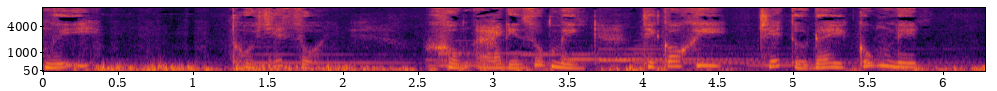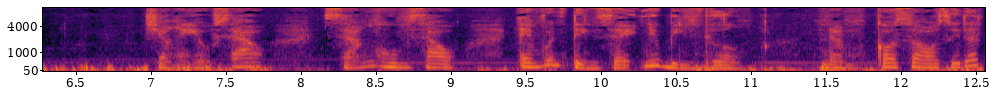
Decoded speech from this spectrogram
Nghĩ, Thôi chết rồi, Không ai đến giúp mình Thì có khi chết ở đây cũng nên. Chẳng hiểu sao, Sáng hôm sau, Em vẫn tỉnh dậy như bình thường, Nằm co ro dưới đất,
